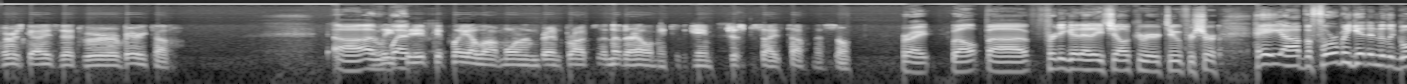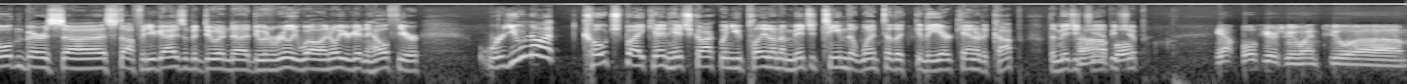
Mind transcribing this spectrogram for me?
there was guys that were very tough. Uh, at least when, Dave could play a lot more and, and brought another element to the game, just besides toughness. So. Right. Well, uh, pretty good NHL career too, for sure. Hey, uh, before we get into the Golden Bears uh, stuff, and you guys have been doing uh, doing really well. I know you're getting healthier. Were you not coached by Ken Hitchcock when you played on a midget team that went to the the Air Canada Cup, the midget uh, championship? Both, yeah, both years we went to uh,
